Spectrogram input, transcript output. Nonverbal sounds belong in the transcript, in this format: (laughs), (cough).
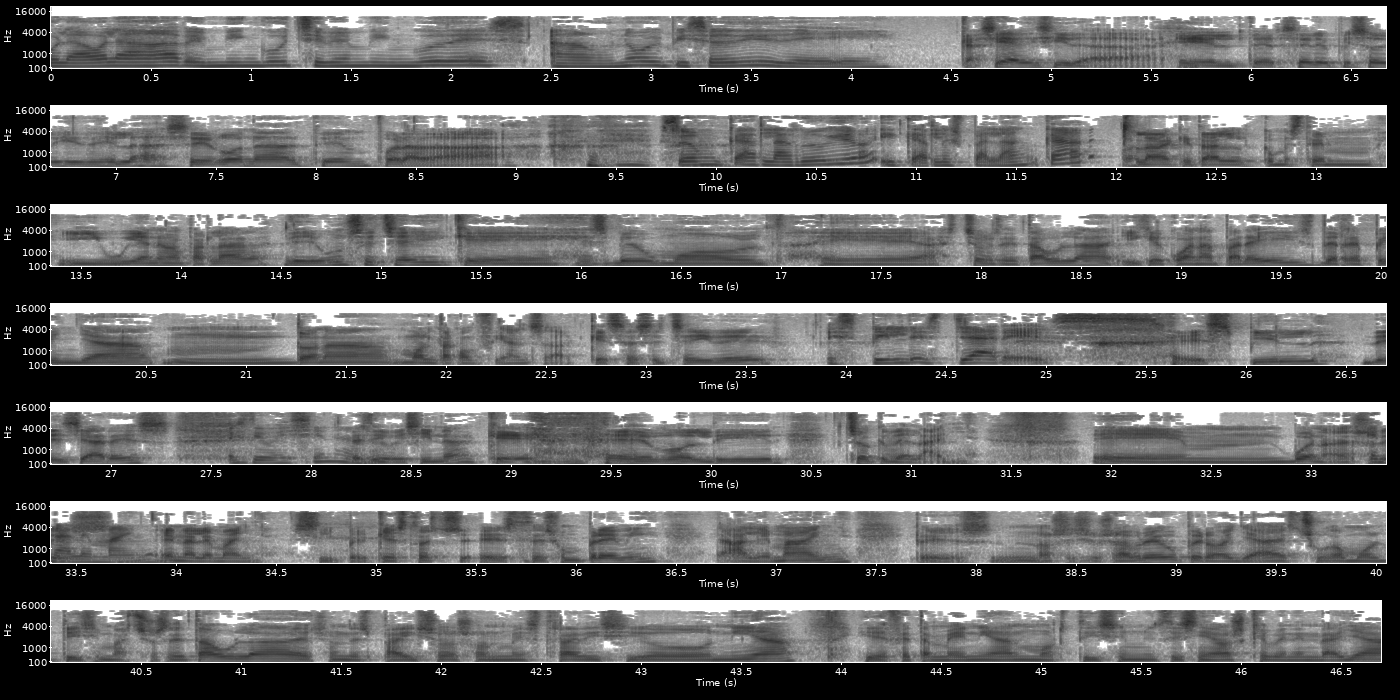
Hola, hola, benvinguts i benvingudes a un nou episodi de... Casi Adicida, el tercer episodi de la segona temporada. Som Carla Rubio i Carles Palanca. Hola, què tal? Com estem? I avui anem a parlar d'un setxell que es veu molt eh, als jocs de taula i que quan apareix de repent ja mm, dona molta confiança, que és el setxell de... Espil des Jares. (laughs) Espil des Jares. Es diu així, no? Es diu així, que (laughs) vol dir xoc de l'any. Eh, bueno, això En és, alemany. En alemany, sí, perquè esto és, este és un premi alemany, pues, no sé si ho sabreu, però allà es juga moltíssim a jocs de taula, és un dels països on més tradició n'hi ha, i de fet també n'hi ha moltíssims dissenyadors que venen d'allà,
